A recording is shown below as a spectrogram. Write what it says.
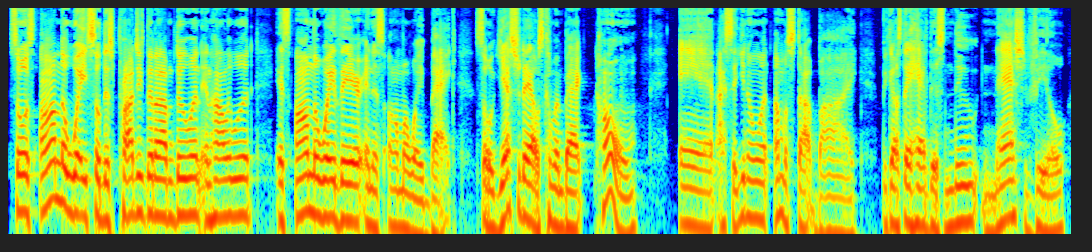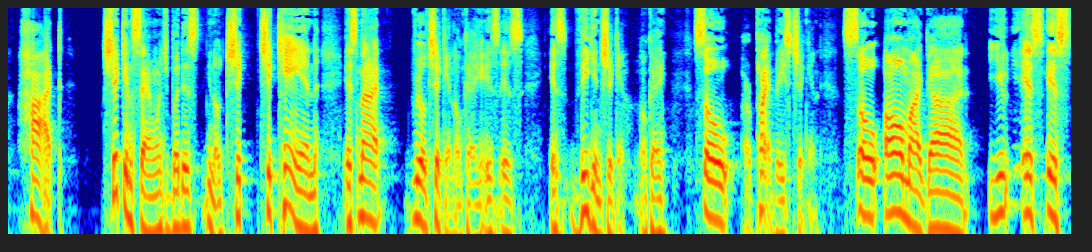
So it's on the way. So this project that I'm doing in Hollywood, it's on the way there and it's on my way back. So yesterday I was coming back home and I said, you know what? I'm gonna stop by because they have this new Nashville hot chicken sandwich, but it's you know chick chicken. It's not real chicken. Okay, it's it's it's vegan chicken. Okay, so or plant based chicken. So oh my god, you it's it's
